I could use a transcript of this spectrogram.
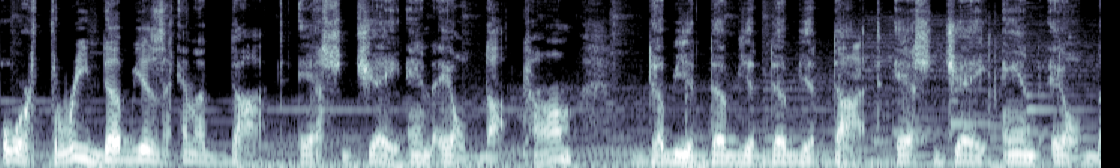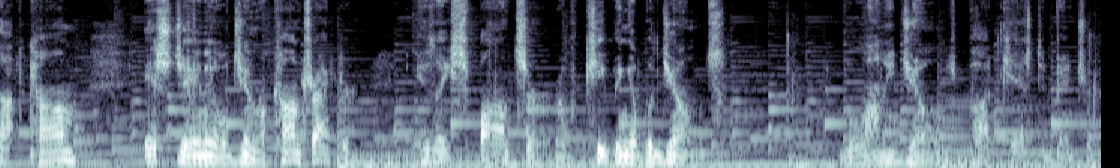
or 3 W's and a dot sjnl.com. www.sjnl.com. SJ&L General Contractor is a sponsor of Keeping Up with Jones, the Lonnie Jones podcast adventure.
